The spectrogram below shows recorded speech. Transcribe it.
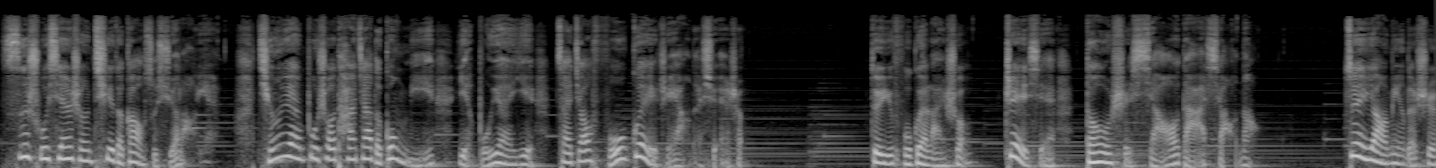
私塾先生气得告诉徐老爷，情愿不收他家的贡米，也不愿意再教福贵这样的学生。对于福贵来说，这些都是小打小闹。最要命的是，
